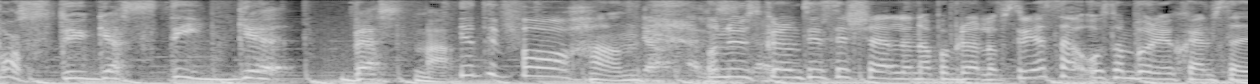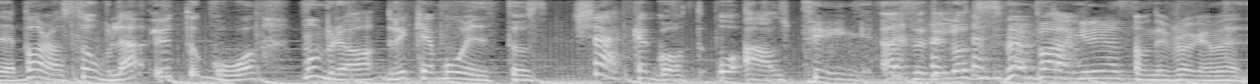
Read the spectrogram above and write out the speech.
Var stygga Stigge bäst man? Ja, det var han. Och nu ska de till Seychellerna på bröllopsresa och som Börje själv säger, bara sola, ut och gå, må bra, dricka mojitos, käka gott och allting. Alltså det låter som en bangresa om ni frågar mig.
